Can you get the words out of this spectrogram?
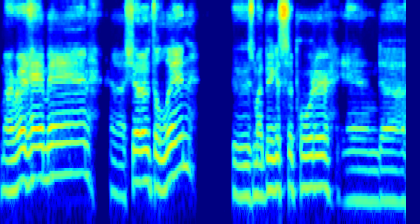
my right hand man. Uh, shout out to Lynn, who's my biggest supporter. And uh,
